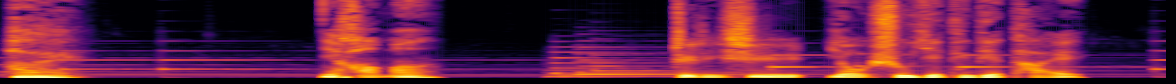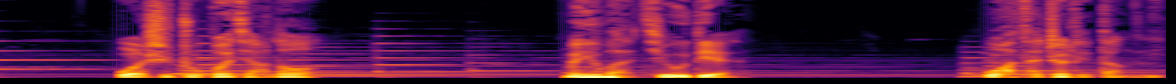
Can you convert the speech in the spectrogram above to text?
嗨，你好吗？这里是有书夜听电台，我是主播贾洛。每晚九点，我在这里等你。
